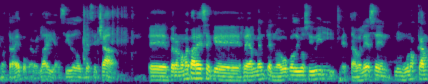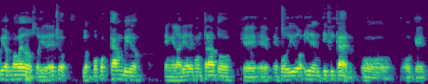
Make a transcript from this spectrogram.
nuestra época, ¿verdad? Y han sido desechadas. Eh, pero no me parece que realmente el nuevo Código Civil establece ningunos cambios novedosos y de hecho los pocos cambios en el área de contratos que he, podido identificar o, o, que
